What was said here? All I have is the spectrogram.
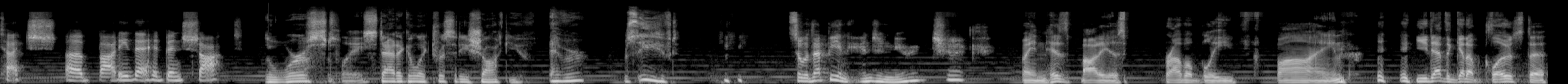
touch a body that had been shocked? The worst Possibly. static electricity shock you've ever received. So would that be an engineering check? I mean, his body is probably fine. You'd have to get up close to,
